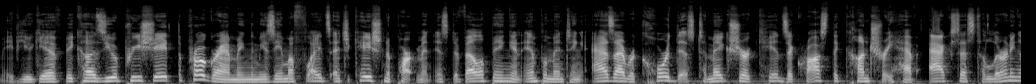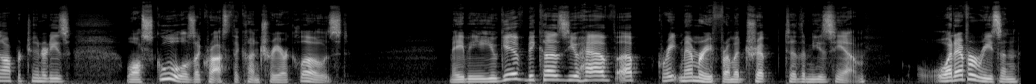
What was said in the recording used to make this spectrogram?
Maybe you give because you appreciate the programming the Museum of Flight's Education Department is developing and implementing as I record this to make sure kids across the country have access to learning opportunities while schools across the country are closed. Maybe you give because you have a great memory from a trip to the museum. Whatever reason,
